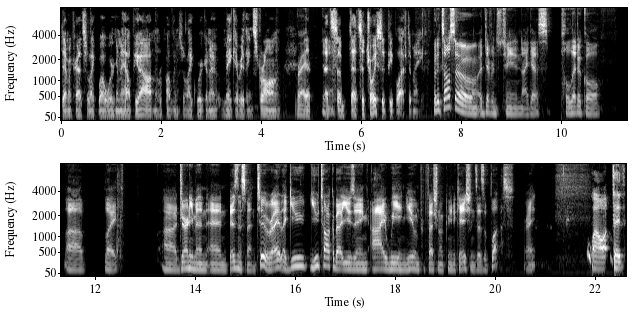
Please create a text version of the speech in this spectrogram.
Democrats are like, well, we're going to help you out, and the Republicans are like, we're going to make everything strong. Right. That's yeah. a that's a choice that people have to make. But it's also a difference between, I guess, political, uh, like uh, journeymen and businessmen too, right? Like you you talk about using I, we, and you in professional communications as a plus, right? Well, the,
